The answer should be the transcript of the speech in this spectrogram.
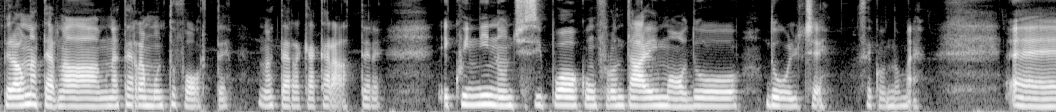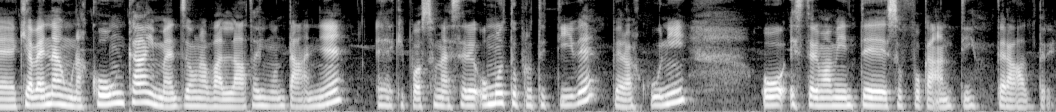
però è una terra, una terra molto forte, una terra che ha carattere e quindi non ci si può confrontare in modo dolce secondo me. Eh, Chiavenna è una conca in mezzo a una vallata di montagne eh, che possono essere o molto protettive per alcuni o estremamente soffocanti per altri.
